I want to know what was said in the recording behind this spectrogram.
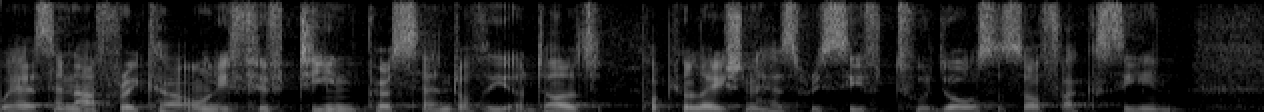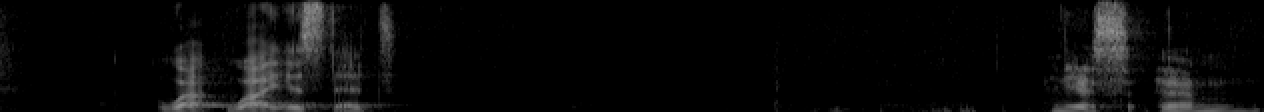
whereas in Africa, only 15% of the adult population has received two doses of vaccine. Why, why is that? Yes, um,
